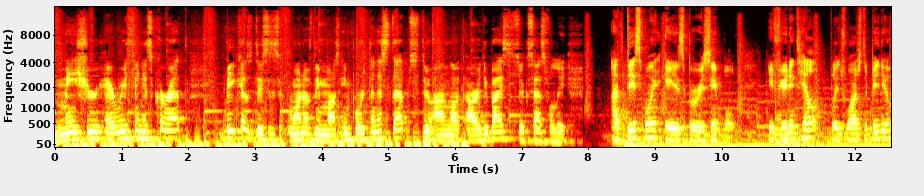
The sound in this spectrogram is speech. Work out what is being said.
make sure everything is correct because this is one of the most important steps to unlock our device successfully. At this point, it is very simple. If you need help, please watch the video.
